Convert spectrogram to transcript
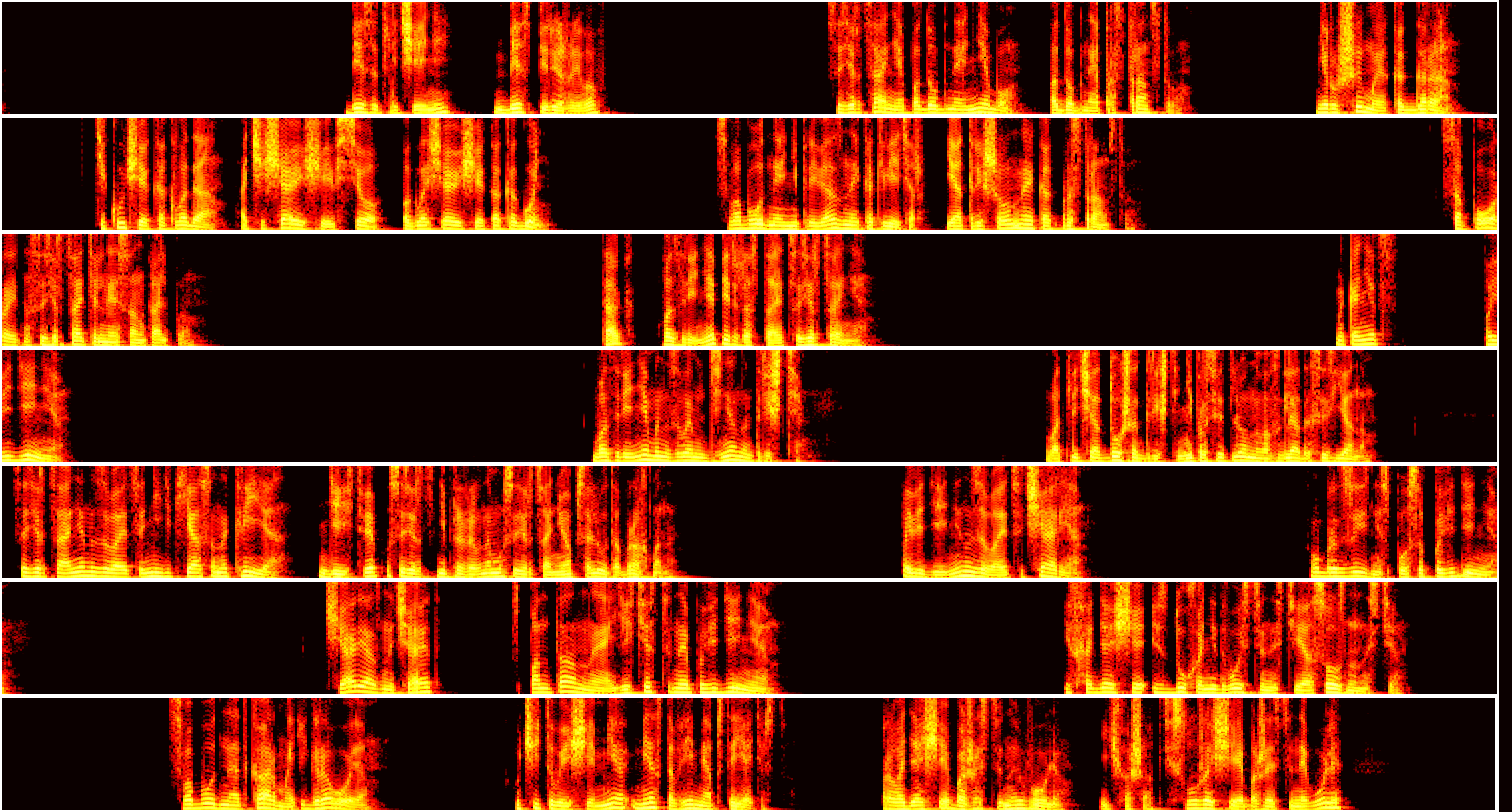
без отвлечений, без перерывов. Созерцание, подобное небу, подобное пространству, нерушимое, как гора, текучее, как вода, очищающее все, поглощающее, как огонь, свободное, непривязанное, как ветер, и отрешенное, как пространство. С опорой на созерцательные санкальпы. Так воззрение перерастает в созерцание. Наконец, поведение. Воззрение мы называем джняна дришти. В отличие от доша дришти, непросветленного взгляда с изъяном. Созерцание называется нидитьясана крия, действие по созерц... непрерывному созерцанию Абсолюта, Брахмана. Поведение называется чарья. Образ жизни, способ поведения. Чарья означает спонтанное, естественное поведение, исходящее из духа недвойственности и осознанности, свободное от кармы, игровое, учитывающее место, время, обстоятельства, проводящее божественную волю, Ичхашакти, служащее божественной воле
